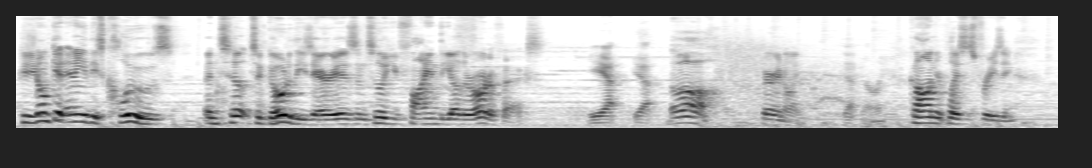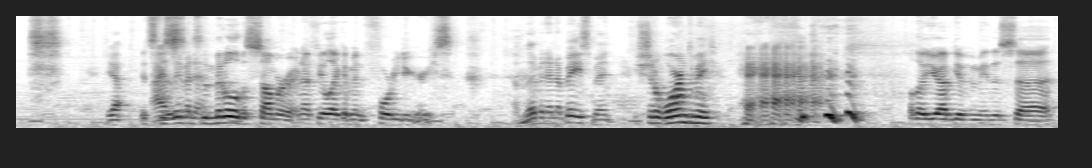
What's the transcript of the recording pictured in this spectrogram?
Because you don't get any of these clues until to go to these areas until you find the other artifacts. Yeah. Yeah. Oh, very annoying. Definitely. Colin, your place is freezing. Yeah. It's, I the, live in it's a, the middle of the summer, and I feel like I'm in 40 degrees. I'm living in a basement. You should have warned me. Although you have given me this uh,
